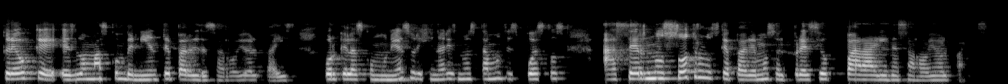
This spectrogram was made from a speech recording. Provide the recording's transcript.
creo que es lo más conveniente para el desarrollo del país, porque las comunidades originarias no estamos dispuestos a ser nosotros los que paguemos el precio para el desarrollo del país.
